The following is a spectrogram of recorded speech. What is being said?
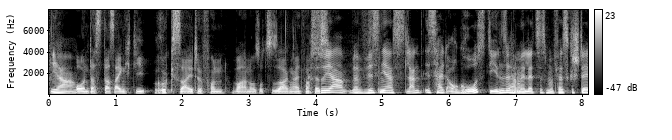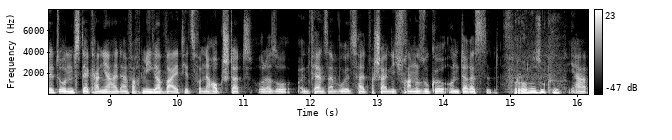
Ja. Und dass das eigentlich die Rückseite von Wano sozusagen einfach So ist. ja, wir wissen ja, das Land ist halt auch groß. Die Insel haben wir letztes Mal festgestellt und der kann ja halt einfach mega weit jetzt von der Hauptstadt oder so entfernt sein, wo jetzt halt wahrscheinlich Franosuke und der Rest sind. Fronosuke, Ja,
